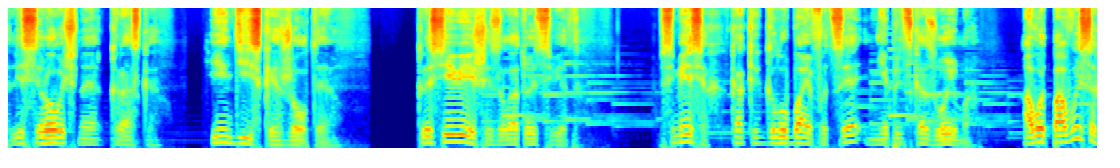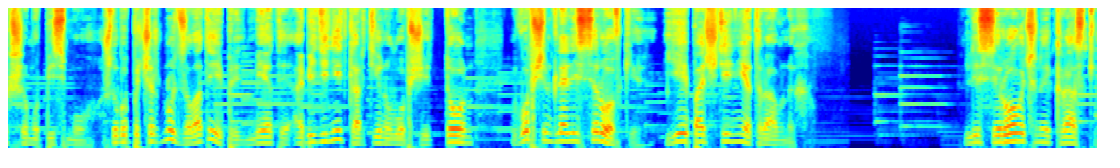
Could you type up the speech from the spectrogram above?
лессировочная краска. Индийская желтая. Красивейший золотой цвет. В смесях, как и голубая ФЦ, непредсказуемо. А вот по высохшему письму, чтобы подчеркнуть золотые предметы, объединить картину в общий тон, в общем для лессировки, ей почти нет равных. Лессировочные краски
